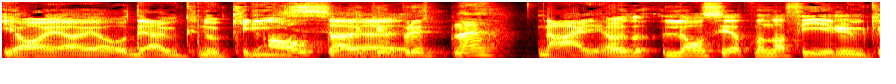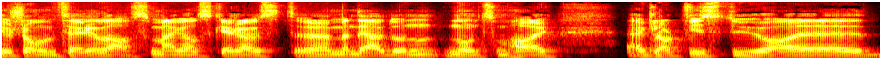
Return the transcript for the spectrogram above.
Ja, ja, ja, og det er jo ikke noe krise. Alt er jo ikke brutt ned. Nei, La oss si at man har fire uker sommerferie, da, som er ganske raust. Men det er jo noen som har er klart Hvis du har eh,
